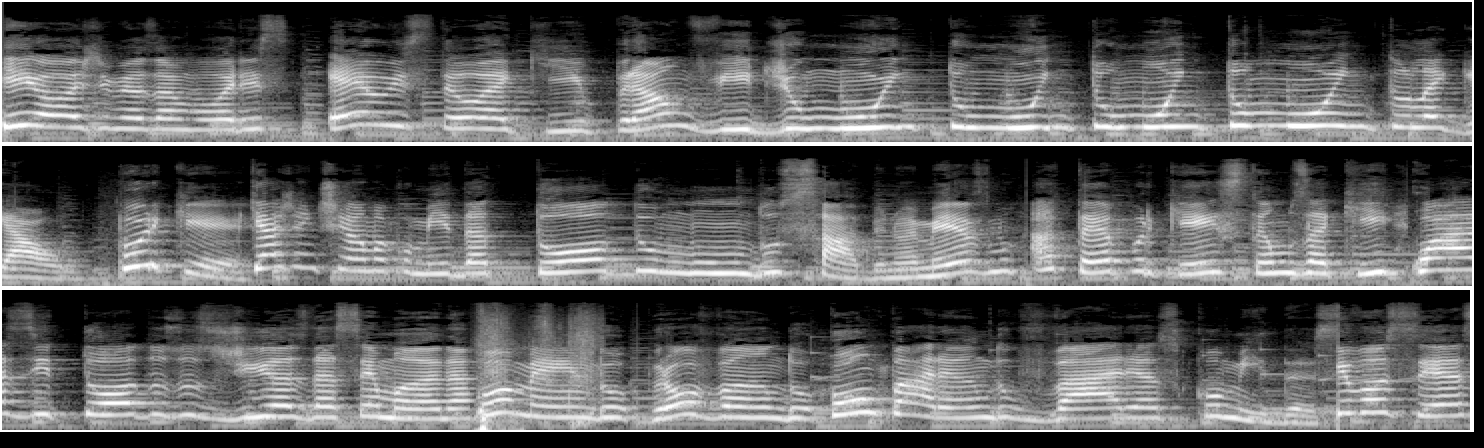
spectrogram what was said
E hoje, meus amores, eu estou aqui para um vídeo muito, muito, muito, muito legal. Por quê? Que a gente ama comida, todo mundo sabe, não é mesmo? Até porque estamos aqui quase todos os dias da semana comendo, provando, comparando várias comidas. E vocês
